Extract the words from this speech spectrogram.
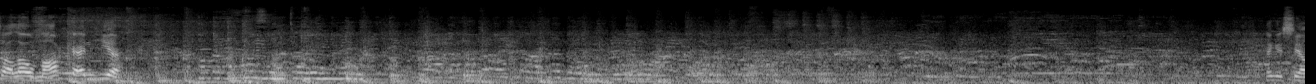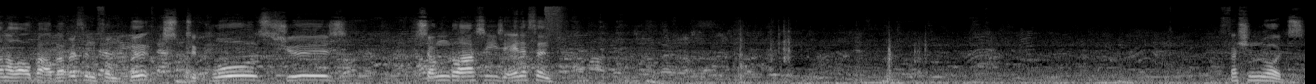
a little market in here. I think it's selling a little bit of everything from books to clothes, shoes, sunglasses, anything. Fishing rods.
